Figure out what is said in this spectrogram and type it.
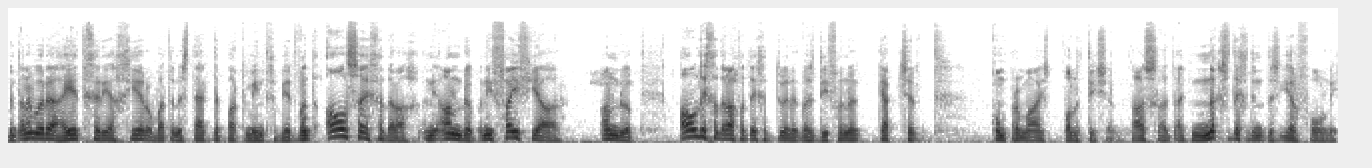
Met ander woorde, hy het gereageer op wat in 'n sterk departement gebeur het, want al sy gedrag in die aanloop, in die 5 jaar aanloop, al die gedrag wat hy getoon het was die van 'n captured compromise politician. Daar's uit, uit niks wat hy gedoen het is eervol nie.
